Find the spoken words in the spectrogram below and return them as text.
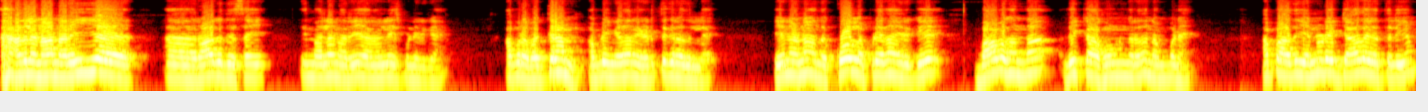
அதில் நான் நிறைய ராகு திசை இது மாதிரிலாம் நிறைய அனலைஸ் பண்ணியிருக்கேன். அப்புறம் வக்ரம் அப்படிங்கிறத நான் எடுத்துக்கிறது இல்லை என்னென்னா அந்த கோல் அப்படியே தான் இருக்குது பாவகம் தான் வீக் ஆகுங்கிறத நம்பினேன். அப்போ அது என்னுடைய ஜாதகத்திலையும்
